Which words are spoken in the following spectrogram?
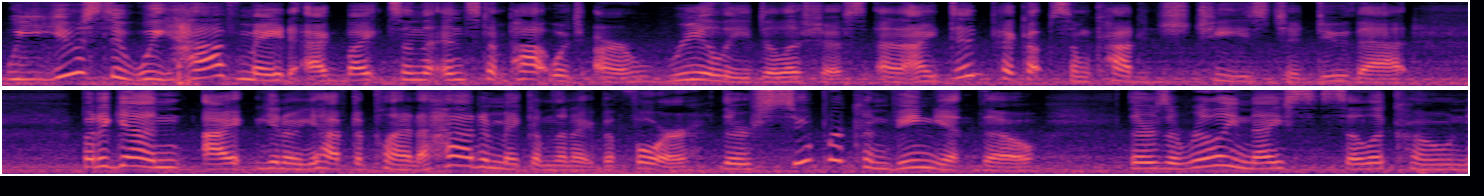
we used to, we have made egg bites in the Instant Pot, which are really delicious. And I did pick up some cottage cheese to do that. But again, I, you know, you have to plan ahead and make them the night before. They're super convenient though. There's a really nice silicone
